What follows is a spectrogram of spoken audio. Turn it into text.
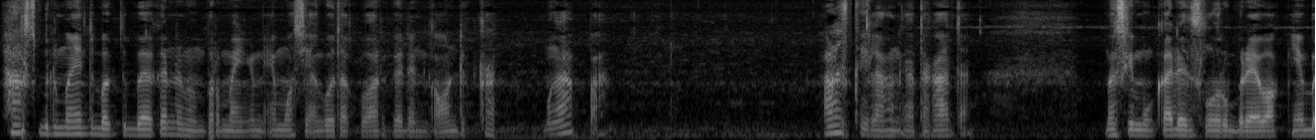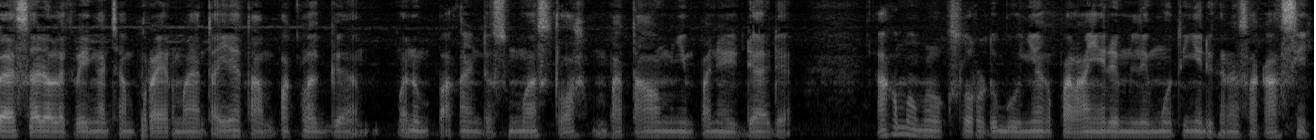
harus bermain tebak-tebakan dan mempermainkan emosi anggota keluarga dan kawan dekat? Mengapa? Alex kehilangan kata-kata. Meski muka dan seluruh brewaknya basah oleh keringat campur air mata, ia tampak lega menumpahkan itu semua setelah empat tahun menyimpannya di dada. Aku memeluk seluruh tubuhnya, kepalanya, dan melimutinya dengan rasa kasih.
